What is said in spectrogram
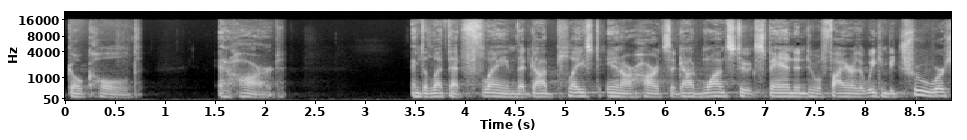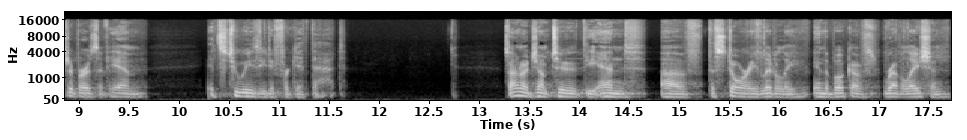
go cold and hard. And to let that flame that God placed in our hearts, that God wants to expand into a fire, that we can be true worshipers of Him, it's too easy to forget that. So I'm going to jump to the end of the story, literally, in the book of Revelation.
